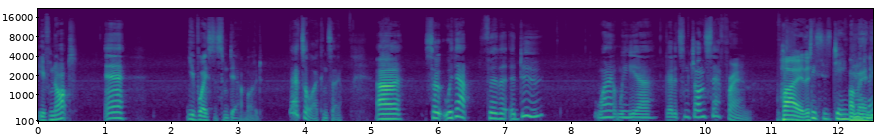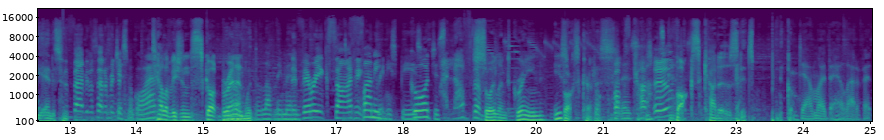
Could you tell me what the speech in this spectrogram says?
If not, eh, you've wasted some download. That's all I can say. Uh, so, without further ado, why don't we uh, go to some John Safran? Hi, this, This is Jean I'm Hadley, Andy Anderson. The fabulous Adam Richards. Jess McGuire, Television, Scott Brennan. I'm with the lovely men, They're very exciting. funny, Britney Spears. gorgeous, I love them. Soylent Green is Box Cutters Box Cutters. Box Cutters. at its pinnacle. download the hell out of it.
